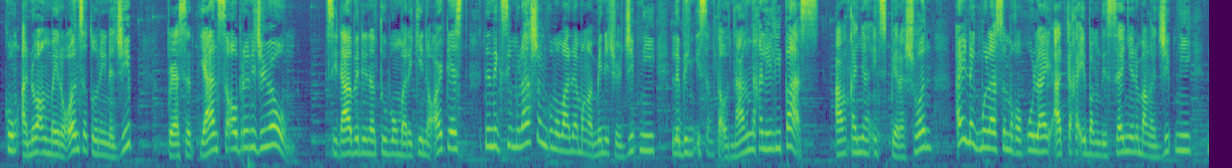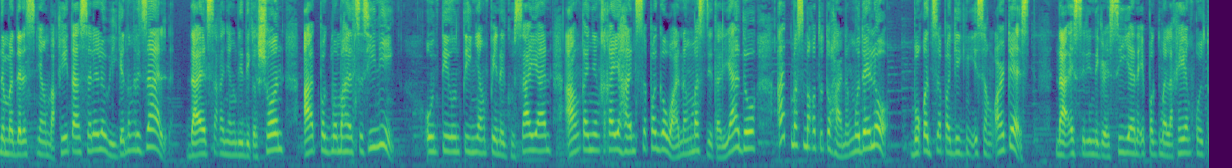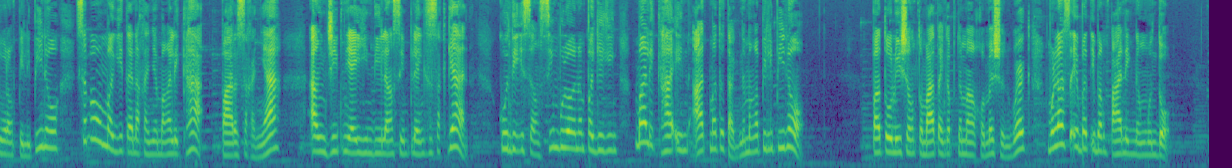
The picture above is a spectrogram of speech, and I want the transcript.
Kung ano ang mayroon sa tunay na jeep, present yan sa obra ni Jerome. Sinabi din ng tubong Marikina artist na nagsimula siyang gumawa ng mga miniature jeepney labing isang taon na ang nakalilipas. Ang kanyang inspirasyon ay nagmula sa makukulay at kakaibang disenyo ng mga jeepney na madalas niyang makita sa lalawigan ng Rizal. Dahil sa kanyang dedikasyon at pagmamahal sa sining, unti-unti niyang pinaghusayan ang kanyang kakayahan sa paggawa ng mas detalyado at mas makatotohanang modelo. Bukod sa pagiging isang artist, nais rin ni Garcia na ipagmalaki ang kulturang Pilipino sa pamamagitan ng kanyang mga likha. Para sa kanya, ang jeepney ay hindi lang simpleng sasakyan, kundi isang simbolo ng pagiging malikhain at matatag ng mga Pilipino. Patuloy siyang tumatanggap ng mga commission work mula sa iba't ibang panig ng mundo.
